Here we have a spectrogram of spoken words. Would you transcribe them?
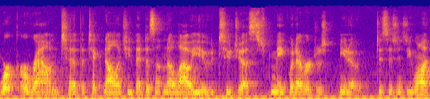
workaround to the technology that doesn't allow you to just make whatever just you know decisions you want.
